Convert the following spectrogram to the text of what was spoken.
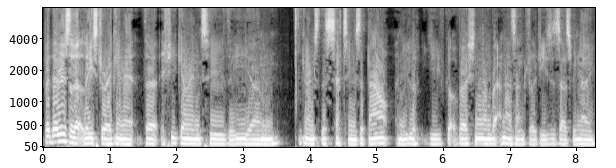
But there is a little Easter egg in it that if you go into the um, go into the settings about and you look, you've got a version number, and as Android users, as we know,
